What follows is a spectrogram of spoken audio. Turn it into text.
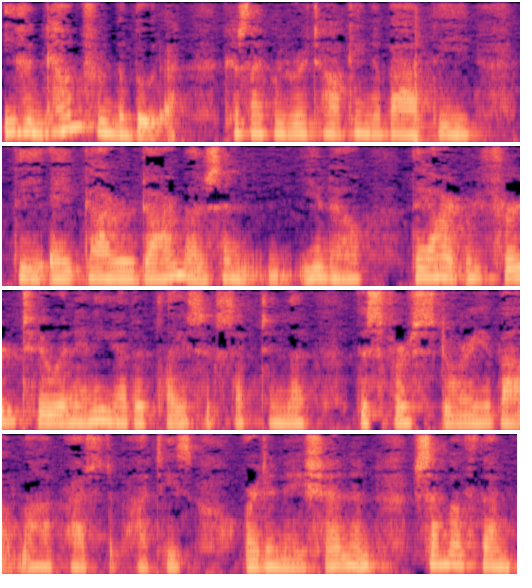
even come from the Buddha? Because like we were talking about the the eight Garu Dharmas, and you know they aren't referred to in any other place except in the this first story about Mahaprajapati's ordination, and some of them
